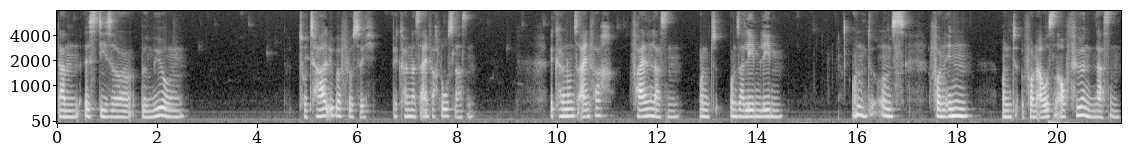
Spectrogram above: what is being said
dann ist diese Bemühung total überflüssig. Wir können das einfach loslassen. Wir können uns einfach fallen lassen und unser Leben leben und uns von innen und von außen auch führen lassen,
